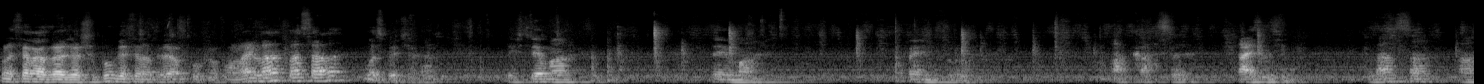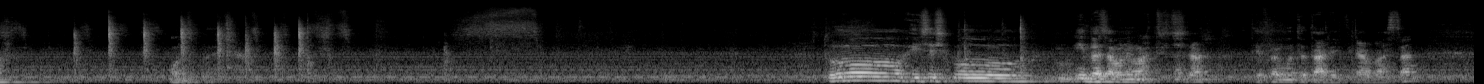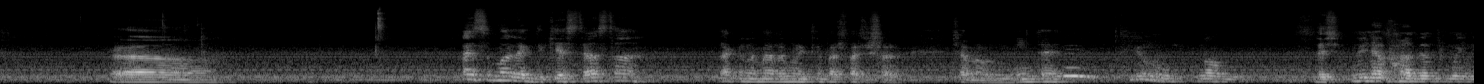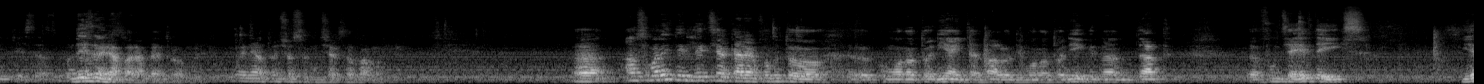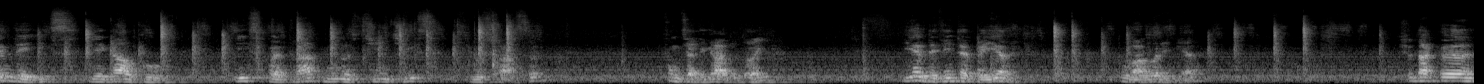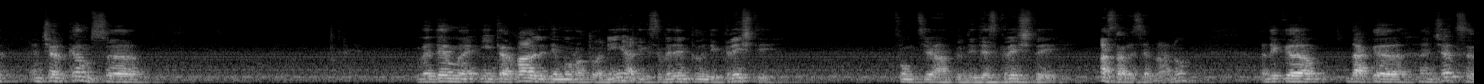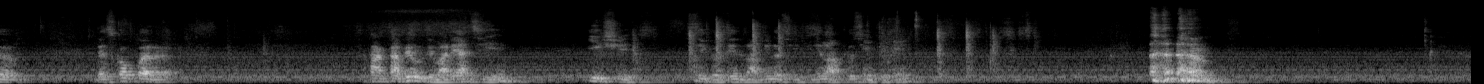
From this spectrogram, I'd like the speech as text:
Bună seara, dragilor, și bun găsit la întâlnirea cu Club Online la clasa 11. Deci tema, tema pentru acasă, hai să zicem, clasa a 11. Tu ești cu inversa unei matrici, da? E frământătare treaba asta. Uh, hai să mă leg de chestia asta. Dacă nu mi-ar rămâne timp, aș face așa ce am în minte. Eu nu am... Deci, Nu e neapărat pentru mâine chestia asta. dar- deci nu e neapărat pentru mâine. Mâine atunci o să încerc să fac mâine. Uh, am să mă leg de lecția care am făcut-o uh, cu monotonia, intervalul de monotonie, când am dat uh, funcția f de x. f de x e egal cu x pătrat minus 5x plus 6, funcția de gradul 2, f definită pe el cu valori în el. Și dacă încercăm să vedem intervalele de monotonie, adică să vedem pe unde crește funcția, pe unde descrește, asta ar însemna, nu? Adică dacă încerc să descoper, fac tabelul de variații, x și, sigur, din la minus infinit la plus infinit,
